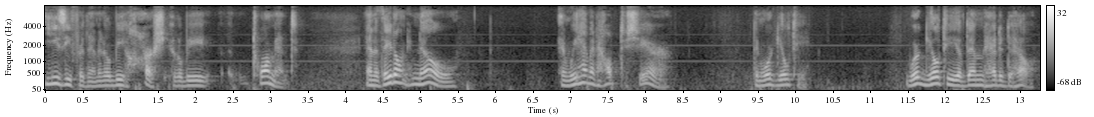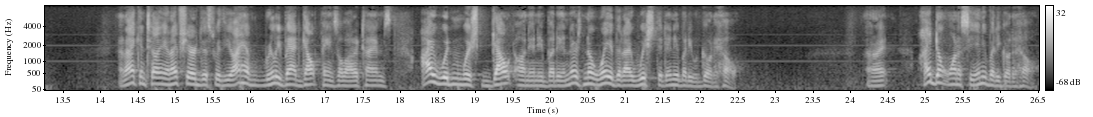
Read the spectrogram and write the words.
easy for them. It'll be harsh, it'll be torment. And if they don't know and we haven't helped to share, then we're guilty. We're guilty of them headed to hell. And I can tell you, and I've shared this with you, I have really bad gout pains a lot of times. I wouldn't wish gout on anybody, and there's no way that I wish that anybody would go to hell. All right? I don't want to see anybody go to hell.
